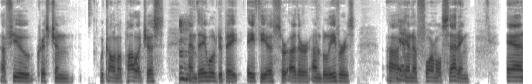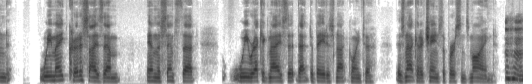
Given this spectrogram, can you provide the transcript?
a few Christian, we call them apologists, mm-hmm. and they will debate atheists or other unbelievers uh, yeah. in a formal setting. And we might criticize them in the sense that we recognize that that debate is not going to is not going to change the person's mind. Mm-hmm.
